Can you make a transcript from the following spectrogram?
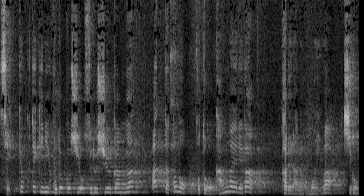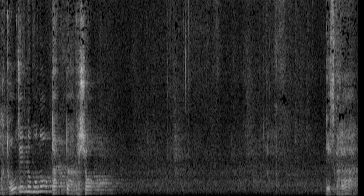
積極的に施しをする習慣があったとのことを考えれば彼らの思いは至極当然のものだったでしょう。ですから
